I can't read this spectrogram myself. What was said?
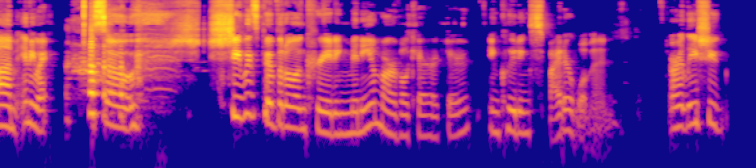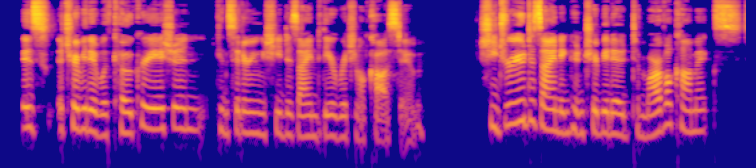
Um, anyway, so she was pivotal in creating many a Marvel character, including Spider Woman. Or at least she is attributed with co creation, considering she designed the original costume. She drew, designed, and contributed to Marvel Comics,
